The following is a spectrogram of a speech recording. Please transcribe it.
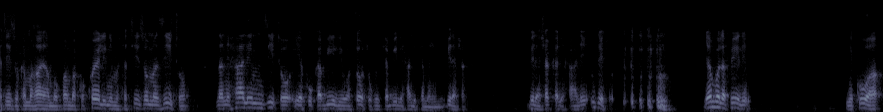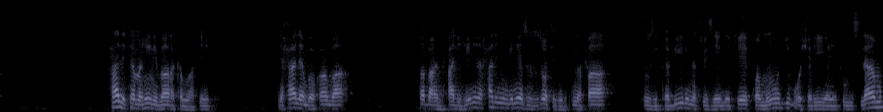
matatizo kama haya ambayo kwamba kwa kweli ni matatizo mazito na ni hali mzito ya kukabili watoto kuikabili hali kama hii. Bila shaka. Bila shaka ni hali nzito jambo la pili ni kuwa hali kama hii ni barakallah fik. Ni hali ambayo kwamba taban hali hii na hali nyinginezo zozote zile. Tunafaa tuzikabili na tuzielekee kwa mujibu wa sheria ya Kiislamu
